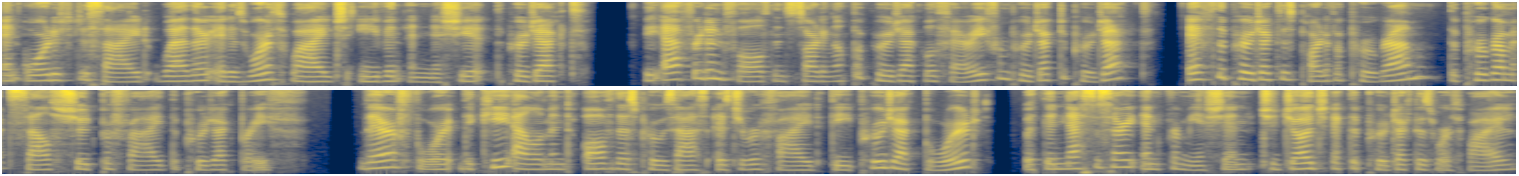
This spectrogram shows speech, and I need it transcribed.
in order to decide whether it is worthwhile to even initiate the project. The effort involved in starting up a project will vary from project to project. If the project is part of a program, the program itself should provide the project brief. Therefore, the key element of this process is to provide the project board with the necessary information to judge if the project is worthwhile.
